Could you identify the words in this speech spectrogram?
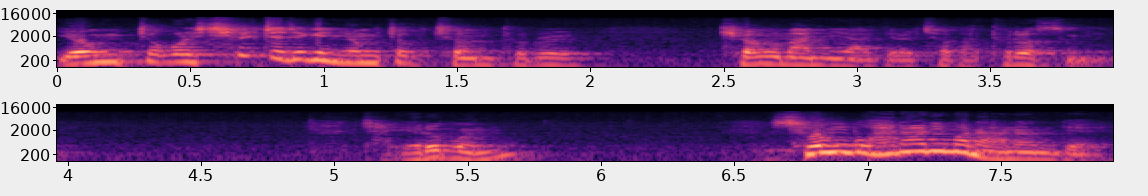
영적으로 실제적인 영적 전투를 경험한 이야기를 제가 들었습니다. 자, 여러분, 성부 하나님은 아는데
